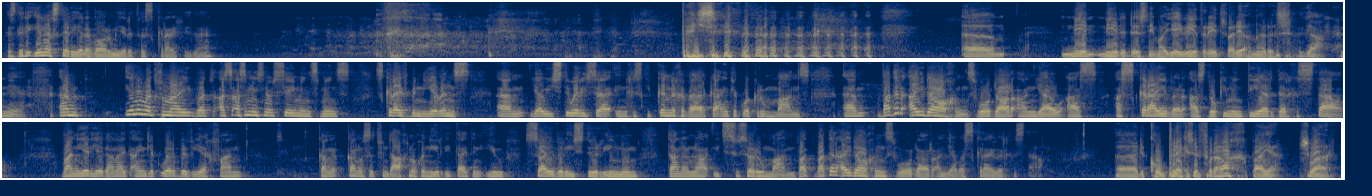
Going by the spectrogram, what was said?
Is dit die enigste rede waarom jy dit geskryf het, hè? Dis. Ehm um, nee nee dit is nie maar jy weet reeds wat die ander is. Ja, nee. Ehm um, een ding wat vir my wat as as 'n mens nou sê mens mens skryf benewens ehm um, jou historiese en geskiedkundige werke eintlik ook romans. Ehm um, watter uitdagings word daar aan jou as as skrywer, as dokumenteerder gestel wanneer jy dan uiteindelik oorbeweeg van kan kan ons dit vandag nog in hierdie tyd en eeu suiwer historie noem dan nou na iets soos 'n roman. Wat watter uitdagings word daar aan jou as skrywer gestel? Uh die komplekse vraag baie swaar.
